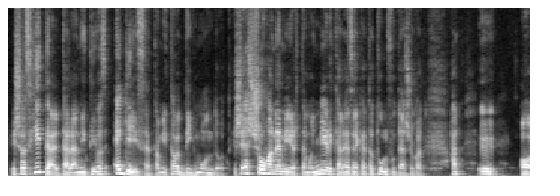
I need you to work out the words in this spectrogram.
és az hitelteleníti az egészet, amit addig mondott. És ezt soha nem értem, hogy miért kell ezeket a túlfutásokat. Hát ő, a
